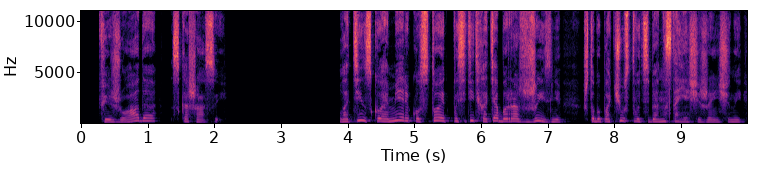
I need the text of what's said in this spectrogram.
– фейжуада с кашасой. Латинскую Америку стоит посетить хотя бы раз в жизни, чтобы почувствовать себя настоящей женщиной.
